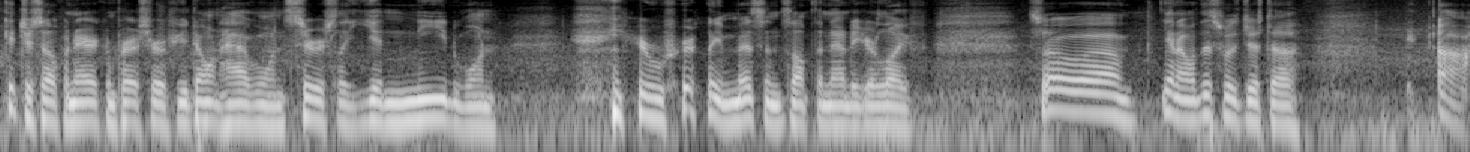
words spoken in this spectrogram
get yourself an air compressor if you don't have one. Seriously, you need one. You're really missing something out of your life. So, uh, you know, this was just a uh,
